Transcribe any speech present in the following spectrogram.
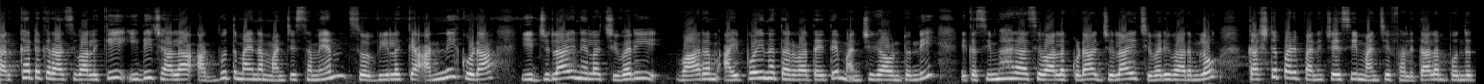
కర్కాటక రాశి వాళ్ళకి ఇది చాలా అద్భుతమైన మంచి సమయం. సో వీళ్ళకి అన్నీ కూడా ఈ జులై నెల చివరి వారం అయిపోయిన తర్వాత అయితే మంచిగా ఉంటుంది. ఇక సింహరాశి వాళ్ళకు కూడా జులై చివరి వారంలో కష్టపడి పనిచేసి మంచి ఫలితాలను పొందుతారు.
